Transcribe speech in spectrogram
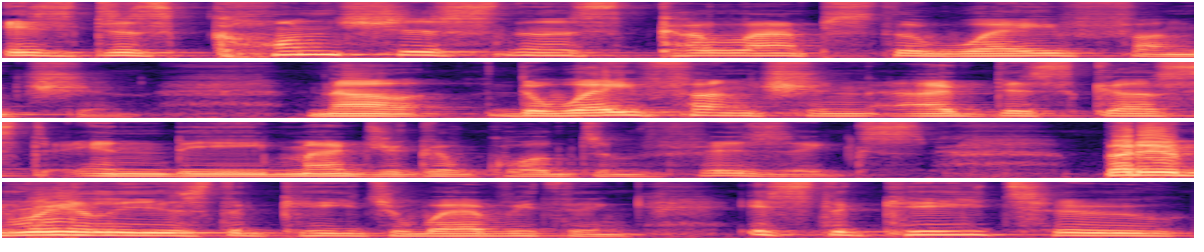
is Does consciousness collapse the wave function? Now, the wave function I've discussed in the magic of quantum physics, but it really is the key to everything. It's the key to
